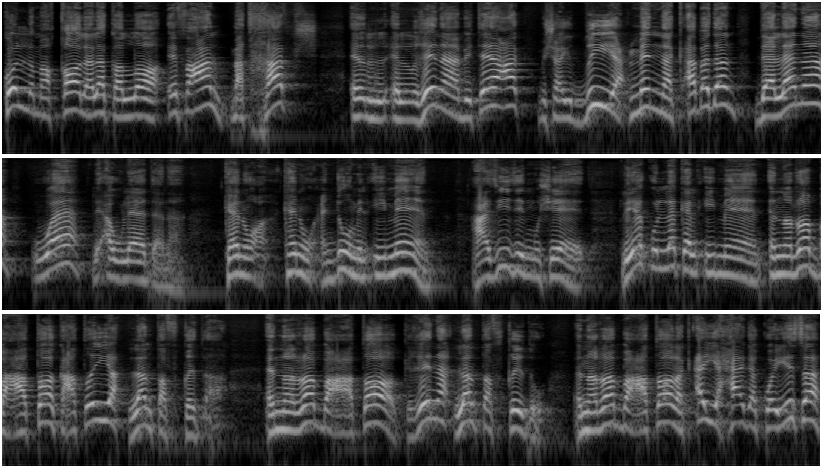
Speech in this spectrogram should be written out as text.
كل ما قال لك الله افعل ما تخافش. الغنى بتاعك مش هيضيع منك ابدا ده لنا ولأولادنا. كانوا كانوا عندهم الإيمان. عزيزي المشاهد ليكن لك الإيمان إن الرب عطاك عطية لن تفقدها. إن الرب عطاك غنى لن تفقده. إن الرب عطالك أي حاجة كويسة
